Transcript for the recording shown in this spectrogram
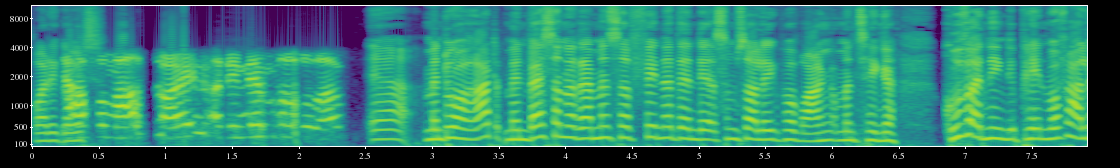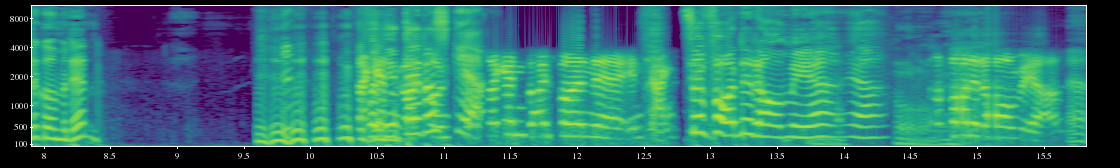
hvor er det Jeg har godt. for meget tøj, og det er nemt at rydde op. Ja. Men du har ret. Men hvad så, når der man så finder den der, som så ligger på vrang, og man tænker, gud, var den egentlig pæn, hvorfor har jeg aldrig gået med den? For det er godt det, der en- sker. Så kan den godt få en, øh, en chance. Så får den et år mere, ja. Så får den et år mere. Ja.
